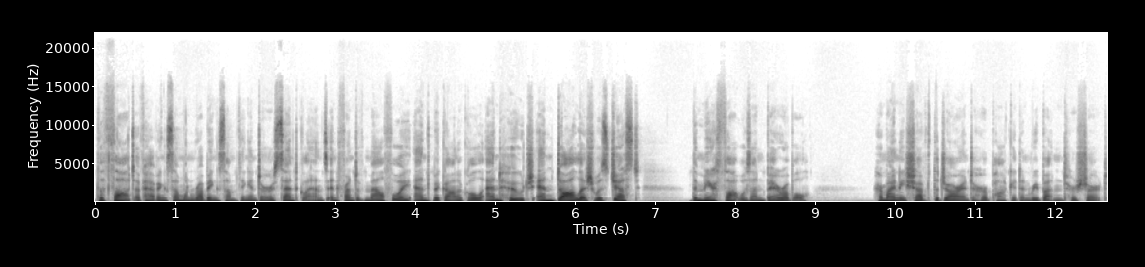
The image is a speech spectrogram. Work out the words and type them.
The thought of having someone rubbing something into her scent glands in front of Malfoy and McGonagall and Hooch and Dawlish was just. The mere thought was unbearable. Hermione shoved the jar into her pocket and rebuttoned her shirt.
